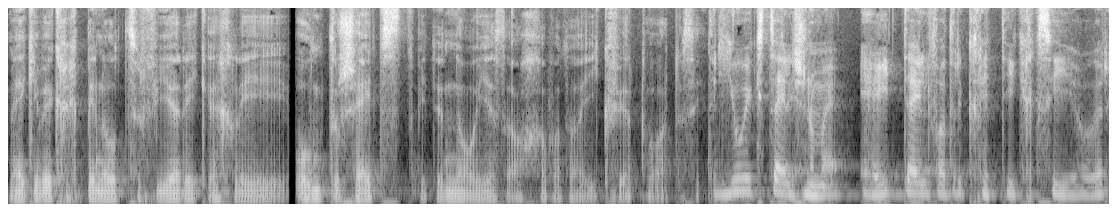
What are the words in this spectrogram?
man habe wirklich Benutzerführung ein bisschen unterschätzt bei den neuen Sachen, die da eingeführt worden sind. Der UX-Teil war nur ein Teil der Kritik, oder?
